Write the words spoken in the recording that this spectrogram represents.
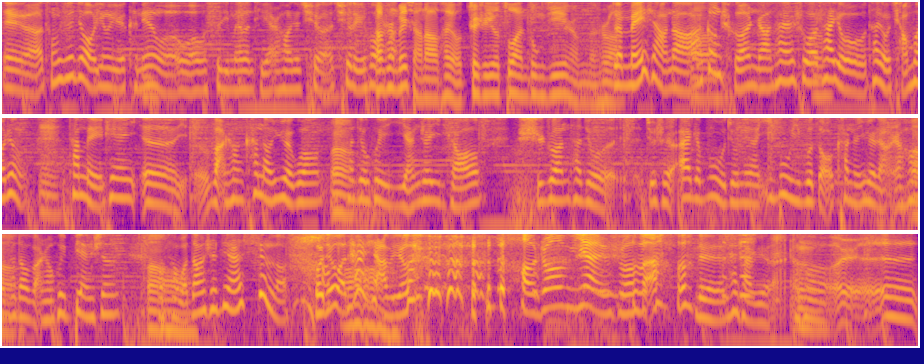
那个同学教我英语，肯定我我我四级没问题，然后就去了，去了以后当时没想到他有这是一个作案动机什么的，是吧？对，没想到啊，嗯更扯，你知道，他还说嗯。他有他有强迫症，嗯。他每天呃晚上看到月光，嗯。他就会沿着一条石砖，他就就是挨着步就那样一步一步走，看着月亮，然后嗯他到晚上会变身。嗯我操！我当时竟然信了，我觉得我太傻逼了，好装逼啊！这说法，对对对，太傻逼了。然后呃呃，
